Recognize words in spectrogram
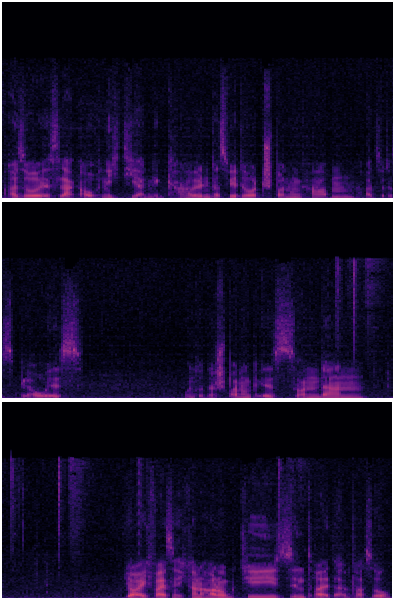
Also es lag auch nicht hier an den Kabeln, dass wir dort Spannung haben. Also dass es blau ist und unter Spannung ist, sondern ja, ich weiß nicht, keine Ahnung, die sind halt einfach so.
